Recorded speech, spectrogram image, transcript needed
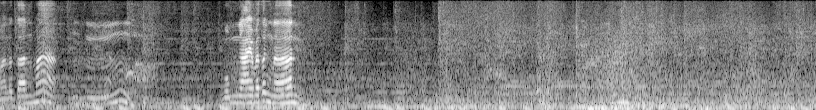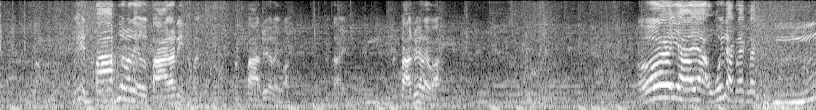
มาตรจันมากงมงายมาตั้งนาน ปลาเพื่อนเราเลยเออปลาแล้วนี่ทำไมมันปลาด้วยอะไรวะไม่เข้าใจมันปลาด้วยอะไรวะเอ้ยอย่าอย่าโอ้ยแหลกแหลกแหลกอือหือ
